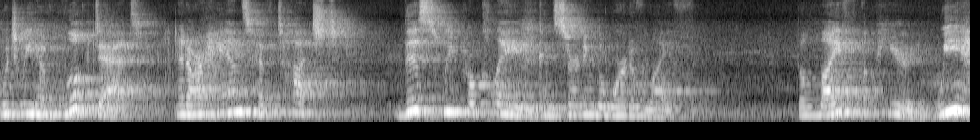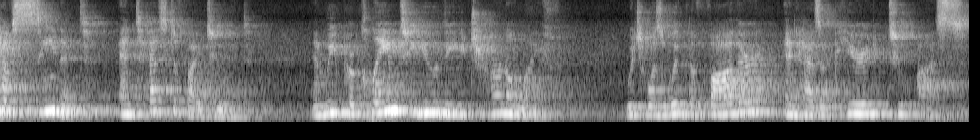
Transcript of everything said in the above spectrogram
which we have looked at, and our hands have touched, this we proclaim concerning the word of life. The life appeared. We have seen it and testified to it. And we proclaim to you the eternal life, which was with the Father and has appeared to us.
